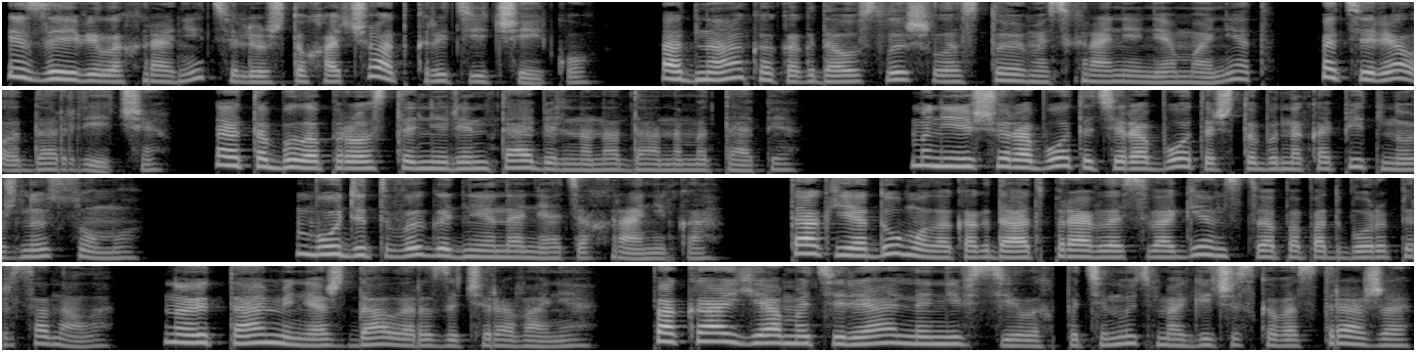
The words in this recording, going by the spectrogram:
и заявила хранителю, что хочу открыть ячейку. Однако, когда услышала стоимость хранения монет, потеряла дар речи. Это было просто нерентабельно на данном этапе. Мне еще работать и работать, чтобы накопить нужную сумму. Будет выгоднее нанять охранника. Так я думала, когда отправилась в агентство по подбору персонала. Но и там меня ждало разочарование. Пока я материально не в силах потянуть магического стража,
